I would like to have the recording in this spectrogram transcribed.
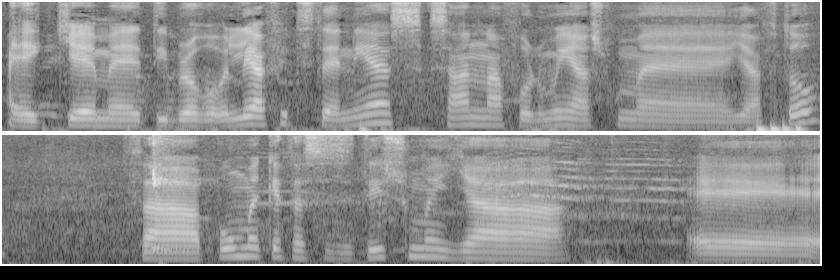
Ε, και με την προβολή αυτή της ταινίας, σαν αφορμή ας πούμε γι' αυτό, θα πούμε και θα συζητήσουμε για ε,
